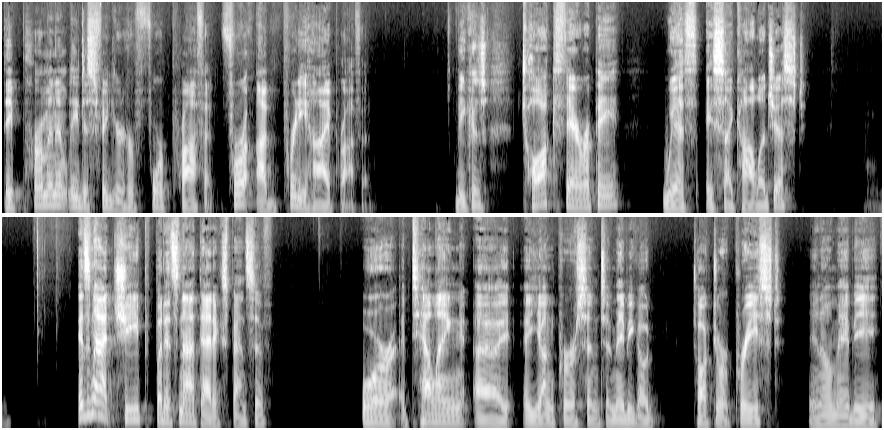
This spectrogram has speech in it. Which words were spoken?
they permanently disfigured her for profit, for a pretty high profit. Because talk therapy with a psychologist, it's not cheap, but it's not that expensive. Or telling a, a young person to maybe go talk to a priest, you know, maybe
